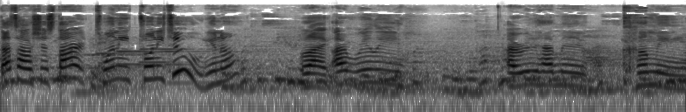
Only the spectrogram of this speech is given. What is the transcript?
that's how it should start 2022, you know? Like, I really, I really have been coming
